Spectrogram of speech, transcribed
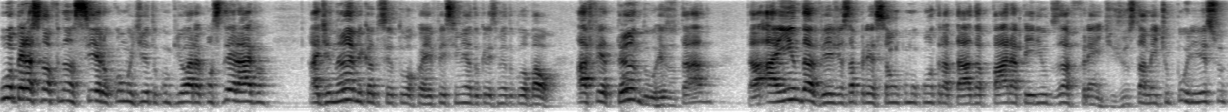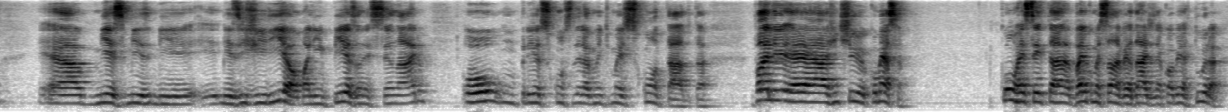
O operacional financeiro, como dito, com piora considerável, a dinâmica do setor com arrefecimento do crescimento global afetando o resultado, tá? ainda vejo essa pressão como contratada para períodos à frente. Justamente por isso é, me, me, me, exigiria uma limpeza nesse cenário ou um preço consideravelmente mais descontado. Tá? Vale, é, a gente começa com receita, vai começar na verdade né, com a abertura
